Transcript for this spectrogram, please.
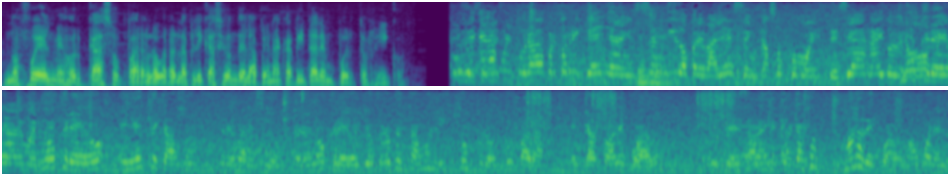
no fue el mejor caso para lograr la aplicación de la pena capital en Puerto Rico. Sé que la cultura puertorriqueña en ese sentido prevalece en casos como este, sea arraigo de no, creo, pena de muerte. No creo, en este caso prevaleció, pero no creo. Yo creo que estamos listos pronto para el caso adecuado ustedes saben que hay casos más adecuados, vamos a ponerlo.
